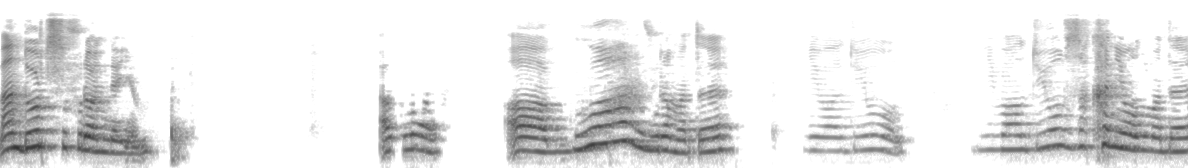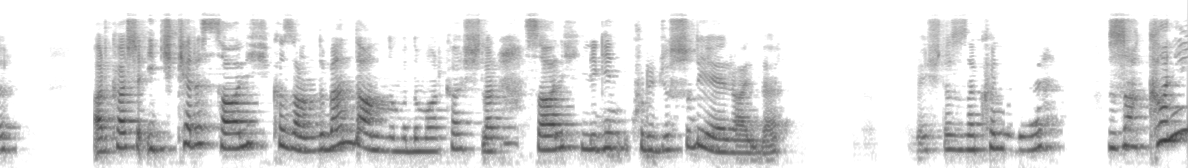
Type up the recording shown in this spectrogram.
Ben 4-0 öndeyim. Aguar. Aguar vuramadı. Gvardiol. Gvardiol Zakani olmadı. Arkadaşlar iki kere Salih kazandı. Ben de anlamadım arkadaşlar. Salih ligin kurucusu diye herhalde. Ve işte Zakani de. Zakani!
